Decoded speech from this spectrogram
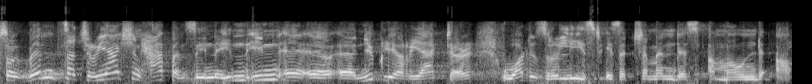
So when such reaction happens in in in a, a, a nuclear reactor, what is released is a tremendous amount of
